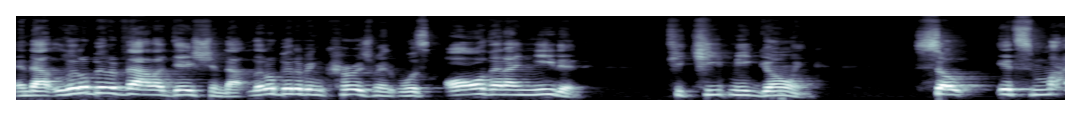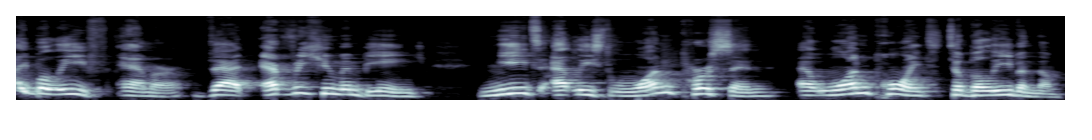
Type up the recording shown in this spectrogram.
And that little bit of validation, that little bit of encouragement was all that I needed to keep me going. So it's my belief, Amer, that every human being needs at least one person at one point to believe in them.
